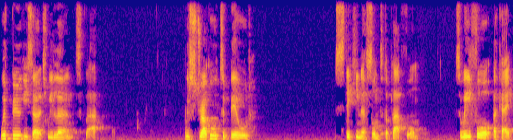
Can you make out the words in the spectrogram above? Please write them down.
with Boogi Search, we learnt that we struggled to build stickiness onto the platform. So we thought, okay,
